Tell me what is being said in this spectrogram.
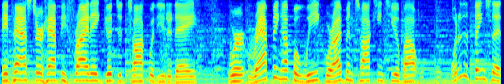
Hey, Pastor, happy Friday. Good to talk with you today. We're wrapping up a week where I've been talking to you about what are the things that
